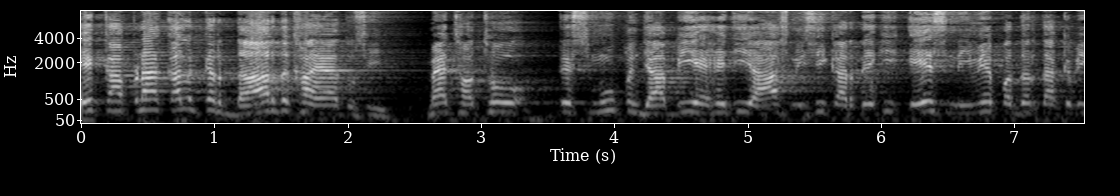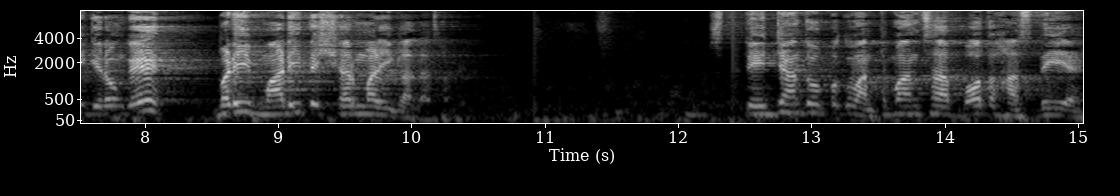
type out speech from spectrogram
ਇੱਕ ਆਪਣਾ ਕੱਲ ਕਿਰਦਾਰ ਦਿਖਾਇਆ ਤੁਸੀਂ। ਮੈਂ ਥੋਥੋਂ ਤੇ ਸਮੂਹ ਪੰਜਾਬੀ ਇਹੋ ਜੀ ਆਸ ਨਹੀਂ ਸੀ ਕਰਦੇ ਕਿ ਇਸ ਨੀਵੇਂ ਪੱਧਰ ਤੱਕ ਵੀ ਗਿਰੋਗੇ। ਬੜੀ ਮਾੜੀ ਤੇ ਸ਼ਰਮ ਵਾਲੀ ਗੱਲ ਹੈ ਤੁਹਾਡੀ ਸਟੇਜਾਂ ਤੋਂ ਭਗਵੰਤ ਮਾਨ ਸਾਹਿਬ ਬਹੁਤ ਹੱਸਦੇ ਐ।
